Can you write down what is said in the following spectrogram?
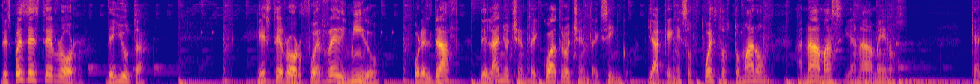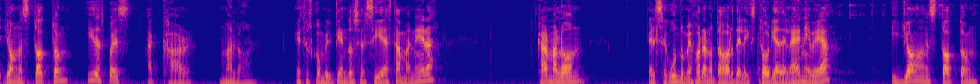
Después de este error de Utah, este error fue redimido por el draft del año 84-85, ya que en esos puestos tomaron a nada más y a nada menos que a John Stockton y después a Carl Malone. Estos convirtiéndose así de esta manera Carmalón, el segundo mejor anotador de la historia de la NBA, y John Stockton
